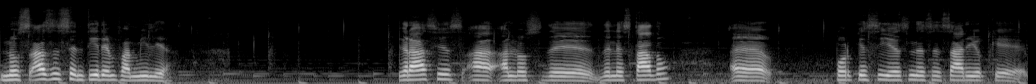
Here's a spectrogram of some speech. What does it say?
nos hace sentir en familia. Gracias a, los del Estado, eh, porque sí es necesario que,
